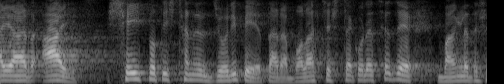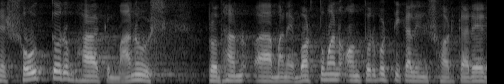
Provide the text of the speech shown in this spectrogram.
আইআরআই সেই প্রতিষ্ঠানের জরিপে তারা বলার চেষ্টা করেছে যে বাংলাদেশের সত্তর ভাগ মানুষ প্রধান মানে বর্তমান অন্তর্বর্তীকালীন সরকারের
